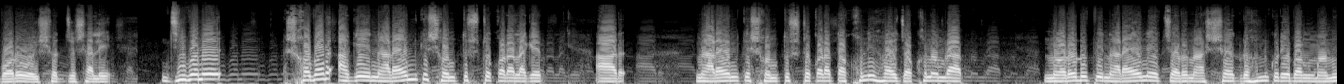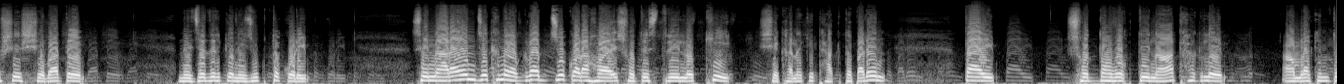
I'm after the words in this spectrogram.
বড় ঐশ্বর্যশালী। জীবনে সবার আগে নারায়ণকে সন্তুষ্ট করা লাগে। আর নারায়ণকে সন্তুষ্ট করা তখনই হয় যখন আমরা নররূপী নারায়ণের চরণ আশ্রয় গ্রহণ করি এবং মানুষের সেবাতে নিজেদেরকে নিযুক্ত করি। সেই নারায়ণ যেখানে অগ্রাহ্য করা হয় সতী স্ত্রী লক্ষ্মী সেখানে কি থাকতে পারেন? তাই শ্রদ্ধা ভক্তি না থাকলে আমরা কিন্তু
